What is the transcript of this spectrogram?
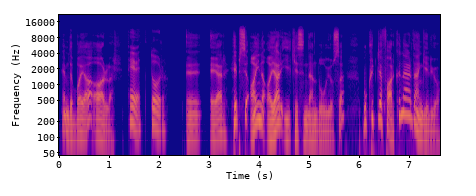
hem de bayağı ağırlar. Evet, doğru. Ee, eğer hepsi aynı ayar ilkesinden doğuyorsa, bu kütle farkı nereden geliyor?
